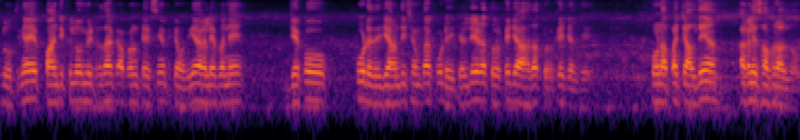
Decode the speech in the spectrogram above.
ਖਲੋਤੀਆਂ, ਇਹ 5 ਕਿਲੋਮੀਟਰ ਤੱਕ ਆਪਾਂ ਨੂੰ ਟੈਕਸੀਆਂ ਪਹੁੰਚਾਉਂਦੀਆਂ ਅਗਲੇ ਬੰਨੇ। ਜੇ ਕੋ ਘੋੜੇ ਦੇ ਜਾਣ ਦੀ ਸ਼ਮਤਾ ਘੋੜੇ ਚੱਲ ਜੇ ਜਿਹੜਾ ਤੁਰ ਕੇ ਜਾ ਤੁਰ ਕੇ ਚੱਲ ਜੇ ਹੁਣ ਆਪਾਂ ਚੱਲਦੇ ਆਂ ਅਗਲੇ ਸਫ਼ਰ ਵੱਲ ਨੂੰ।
